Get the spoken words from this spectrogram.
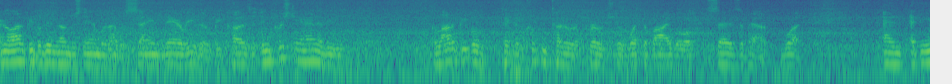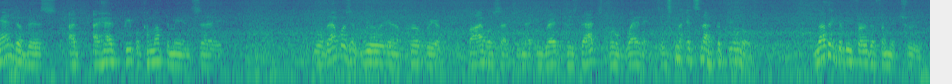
and a lot of people didn't understand what I was saying there either, because in Christianity, a lot of people take a cookie cutter approach to what the Bible says about what. And at the end of this, I, I had people come up to me and say, well, that wasn't really an appropriate Bible section that you read because that's for weddings. It's not, it's not for funerals. Nothing could be further from the truth.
